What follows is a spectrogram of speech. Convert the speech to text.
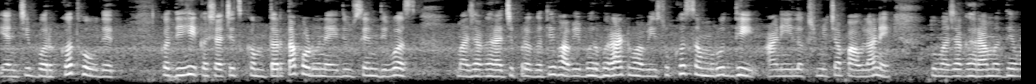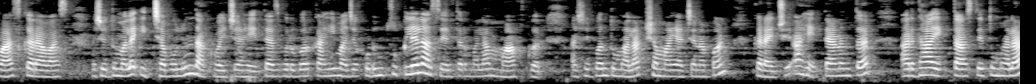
यांची बरकत होऊ देत. कधीही कशाचीच कमतरता पडू नये. दिवसेंदिवस माझ्या घराची प्रगती व्हावी भरभराट व्हावी सुख समृद्धी आणि लक्ष्मीच्या पावलाने तू माझ्या घरामध्ये वास करावास अशी तुम्हाला इच्छा बोलून दाखवायची आहे. त्याचबरोबर काही माझ्याकडून चुकलेलं असेल तर मला माफ कर अशी पण तुम्हाला क्षमा याचना पण करायची आहे. त्यानंतर अर्धा एक तास ते तुम्हाला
